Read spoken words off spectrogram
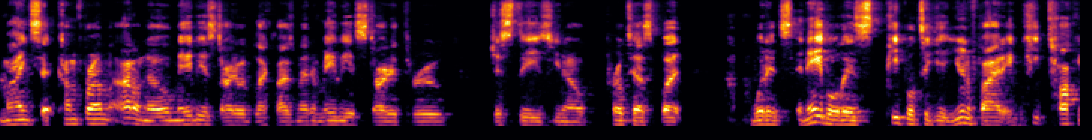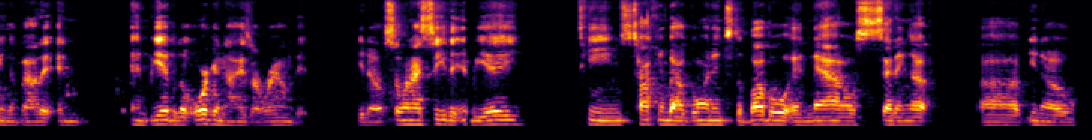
mindset come from? I don't know. Maybe it started with Black Lives Matter. Maybe it started through just these, you know, protests. But what it's enabled is people to get unified and keep talking about it and and be able to organize around it. You know, so when I see the NBA teams talking about going into the bubble and now setting up, uh, you know,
